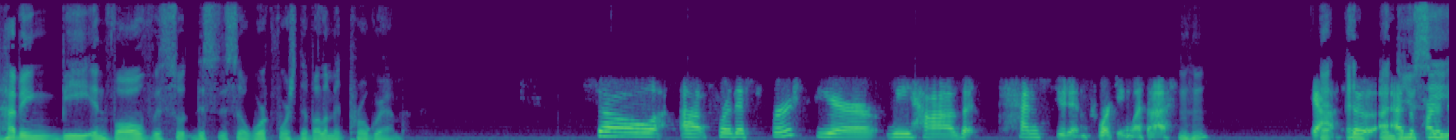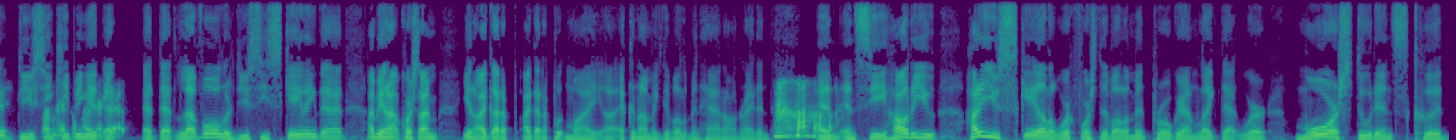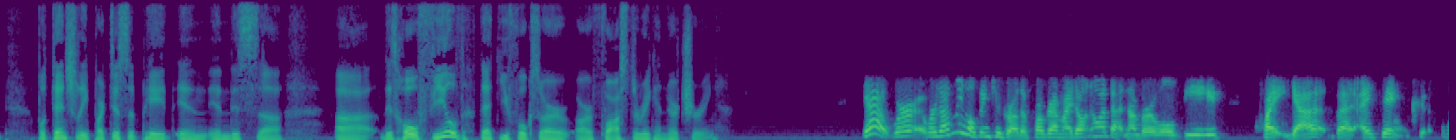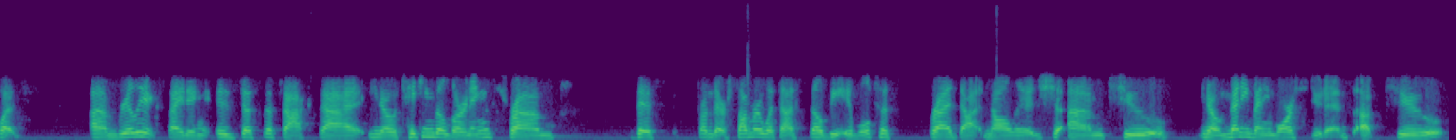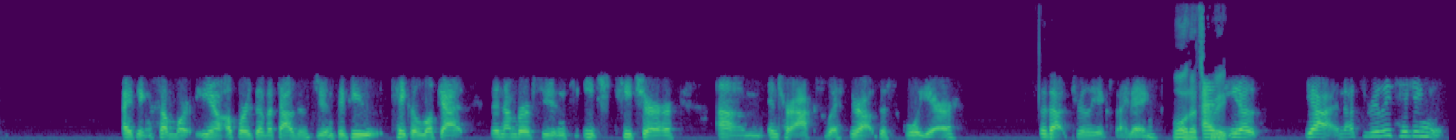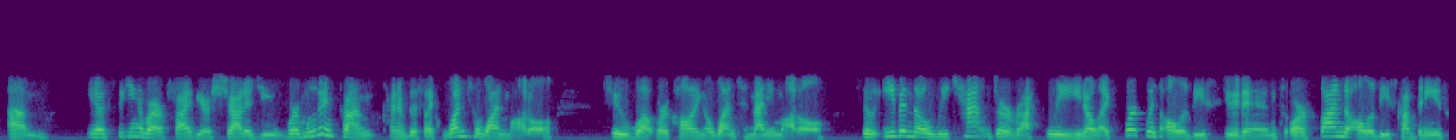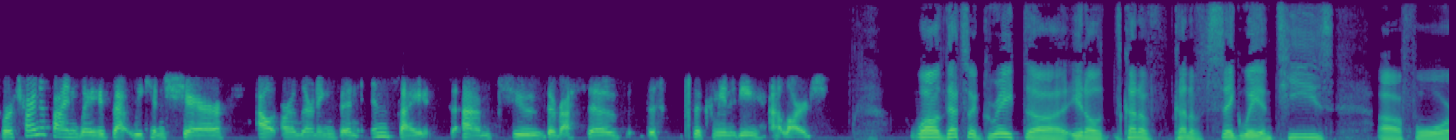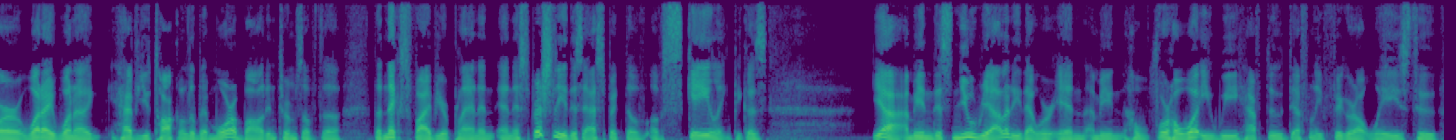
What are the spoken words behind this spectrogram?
having be involved with so this this a workforce development program? So uh, for this first year, we have ten students working with us. Mm-hmm. Yeah. And, so and, and do you see do you see keeping it at, at that level, or do you see scaling that? I mean, of course, I'm you know I gotta I gotta put my uh, economic development hat on, right, and and and see how do you how do you scale a workforce development program like that where more students could potentially participate in in this uh, uh, this whole field that you folks are are fostering and nurturing. Yeah, we're we're definitely hoping to grow the program. I don't know what that number will be quite yet, but I think what's um, really exciting is just the fact that you know taking the learnings from this from their summer with us, they'll be able to spread that knowledge um, to you know many many more students up to I think somewhere you know upwards of a thousand students. If you take a look at the number of students each teacher um, interacts with throughout the school year, so that's really exciting. Oh, that's and, great. You know, yeah, and that's really taking, um, you know, speaking of our five year strategy, we're moving from kind of this like one to one model to what we're calling a one to many model. So even though we can't directly, you know, like work with all of these students or fund all of these companies, we're trying to find ways that we can share out our learnings and insights um, to the rest of the, the community at large. Well, that's a great, uh, you know, kind of kind of segue and tease uh, for what I want to have you talk a little bit more about in terms of the, the next five year plan and, and especially this aspect of, of scaling because yeah, I mean this new reality that we're in. I mean for Hawaii, we have to definitely figure out ways to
